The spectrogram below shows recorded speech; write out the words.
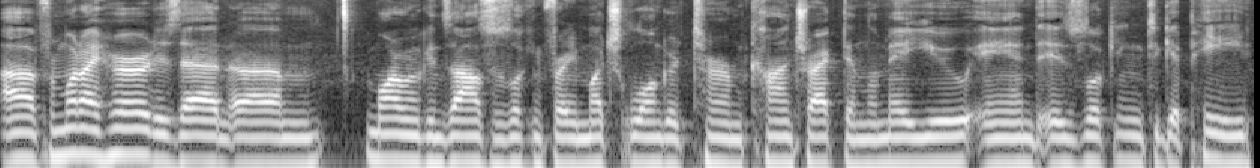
uh, from what I heard is that um, Marwin Gonzalez is looking for a much longer term contract than LeMahieu and is looking to get paid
